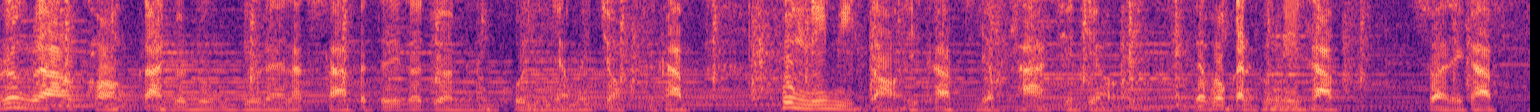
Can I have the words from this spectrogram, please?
เรื่องราวของการบำรุงดูแลรักษาแบตเตอรี่รถยนต์ของคุณยังไม่จบนะครับพรุ่งนี้มีต่ออีกครับอย่าพลาดทีเดียว แล้วพบกันพรุ่งนี้ครับ สวัสดีครับ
